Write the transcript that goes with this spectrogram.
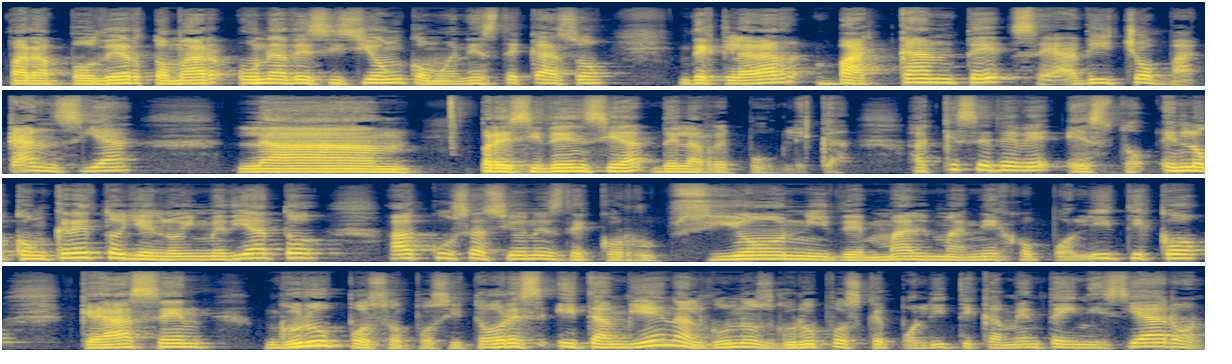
para poder tomar una decisión, como en este caso, declarar vacante, se ha dicho vacancia, la mm, presidencia de la República. ¿A qué se debe esto? En lo concreto y en lo inmediato, acusaciones de corrupción y de mal manejo político que hacen grupos opositores y también algunos grupos que políticamente iniciaron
